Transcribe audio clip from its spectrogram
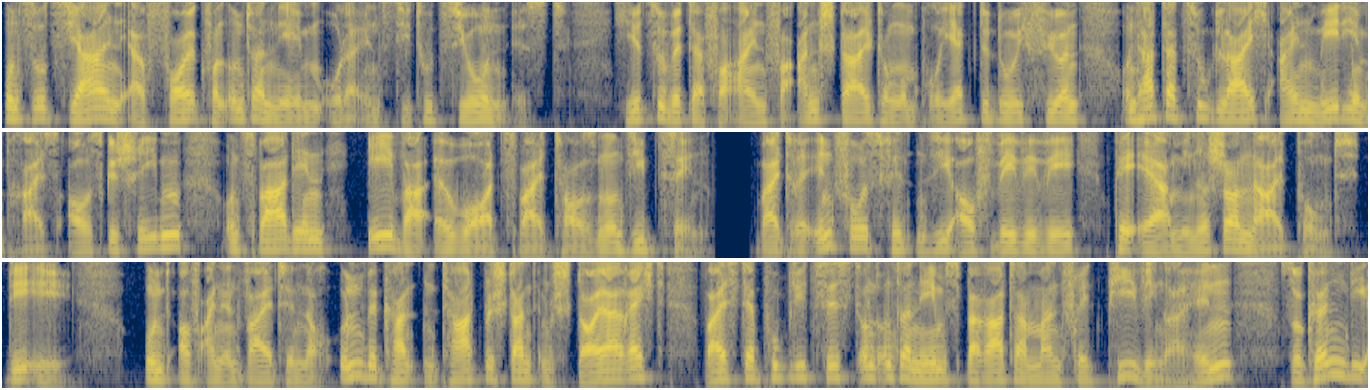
und sozialen Erfolg von Unternehmen oder Institutionen ist. Hierzu wird der Verein Veranstaltungen und Projekte durchführen und hat dazu gleich einen Medienpreis ausgeschrieben, und zwar den EVA Award 2017. Weitere Infos finden Sie auf www.pr-journal.de und auf einen weithin noch unbekannten Tatbestand im Steuerrecht weist der Publizist und Unternehmensberater Manfred Piewinger hin, so können die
